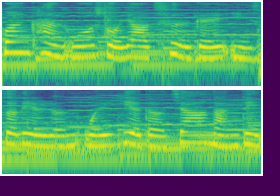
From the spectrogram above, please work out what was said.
观看我所要赐给以色列人为业的迦南地。”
